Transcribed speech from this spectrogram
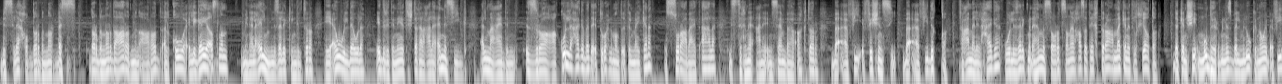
بالسلاح وبضرب النار بس ضرب النار ده عرض من أعراض القوة اللي جاية أصلا من العلم. لذلك إنجلترا هي أول دولة قدرت إن هي تشتغل على النسيج المعادن الزراعة كل حاجة بدأت تروح لمنطقة الميكنة. السرعة بقت أعلى الاستغناء عن الإنسان بقى أكتر بقى في افشنسي بقى في دقة في عمل الحاجة. ولذلك من أهم الثورات الصناعية اللي حصلت هي اختراع مكنة الخياطة. ده كان شيء مبهر بالنسبة للملوك إن هو يبقى فيه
